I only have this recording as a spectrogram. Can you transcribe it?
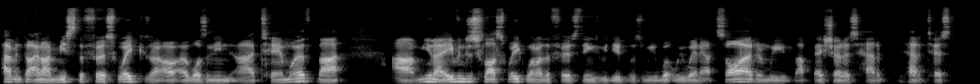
haven't done, I missed the first week because I, I wasn't in uh, Tamworth. But, um, you know, even just last week, one of the first things we did was we we went outside and we, like, they showed us how to, how to test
